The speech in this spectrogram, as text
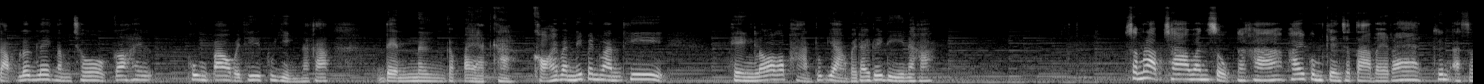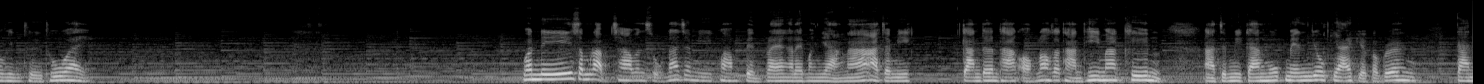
จับเรื่องเลขนำโชคก็ให้พุ่งเป้าไปที่ผู้หญิงนะคะ เด่นหนึ่งกับ8ค่ะ ขอให้วันนี้เป็นวันที่ เฮงแล้วก็ผ่านทุกอย่างไปได้ด้วยดีนะคะสำหรับชาววันศุกร์นะคะไพ่กลุ่มเกณฑ์ชะตาใบแรกขึ้นอัศวินถือถ้วย วันนี้สำหรับชาววันศุกร์น่าจะมีความเปลี่ยนแปลงอะไรบางอย่างนะ อาจจะมีการเดินทางออกนอกสถานที่มากขึ้น อาจจะมีการมูฟเมนต์โยกย้ายเกี่ยวกับเรื่องการ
